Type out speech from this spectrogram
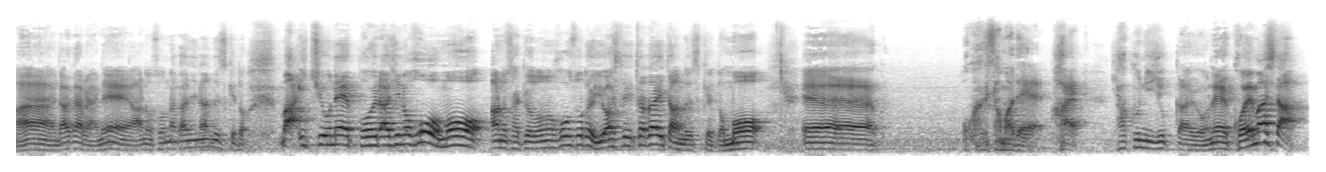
はい、だからね、あの、そんな感じなんですけど、まあ一応ね、ポイラジの方も、あの、先ほどの放送で言わせていただいたんですけども、えー、おかげさまで、はい、120回をね、超えました。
